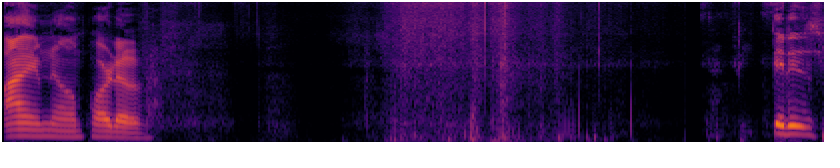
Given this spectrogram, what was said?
I am now part of. It is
